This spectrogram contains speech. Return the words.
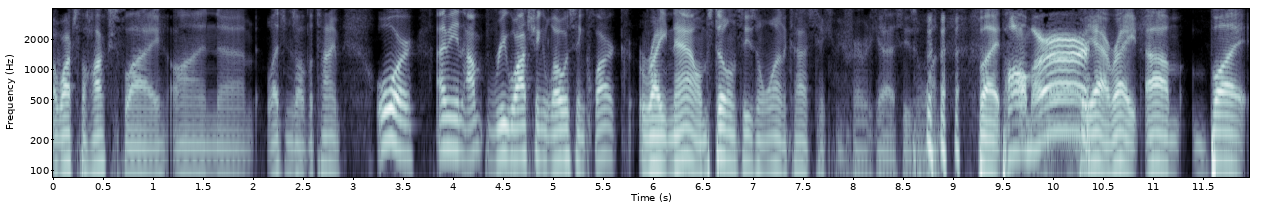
I watch the Hawks fly on um, Legends all the time. Or, I mean, I'm rewatching Lois and Clark right now. I'm still in season one. God, it's taking me forever to get out of season one. But palmer yeah, right. Um, but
